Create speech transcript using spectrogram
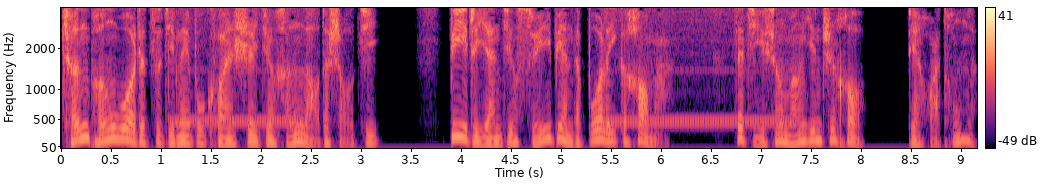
陈鹏握着自己那部款式已经很老的手机，闭着眼睛随便的拨了一个号码，在几声忙音之后，电话通了，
